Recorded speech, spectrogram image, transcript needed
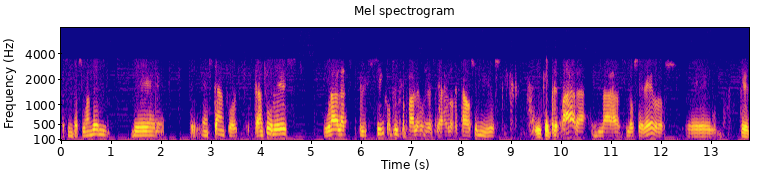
presentación del, de, en Stanford. Stanford es una de las cinco principales universidades de los Estados Unidos que prepara los cerebros eh, que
